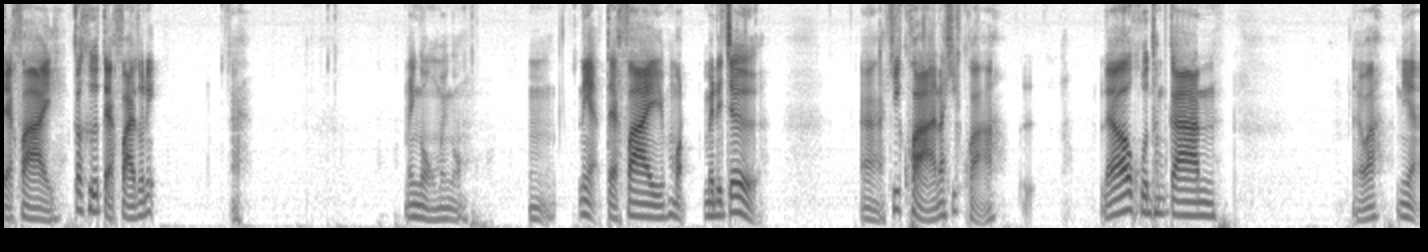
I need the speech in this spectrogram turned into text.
แตกไฟล์ก็คือแตกไฟล์ตัวนี้อะไม่งงไม่งงอืมเนี่ยแตกไฟล์ mod manager อ่าคลิกขวานะคลิกขวา แล้วคุณทำการไหนวะเนี่ย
